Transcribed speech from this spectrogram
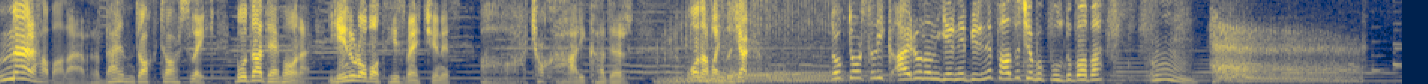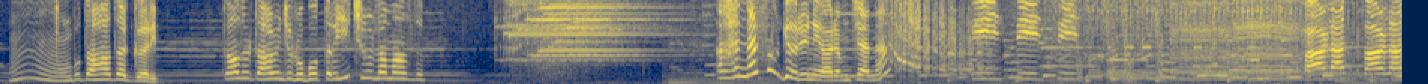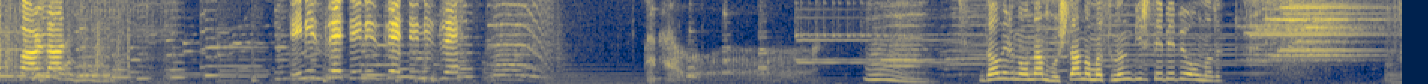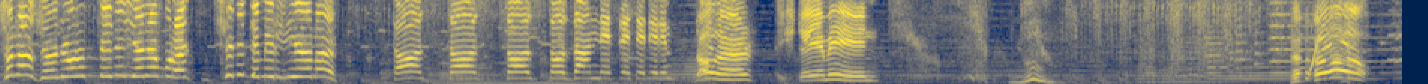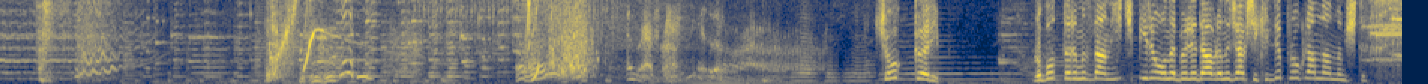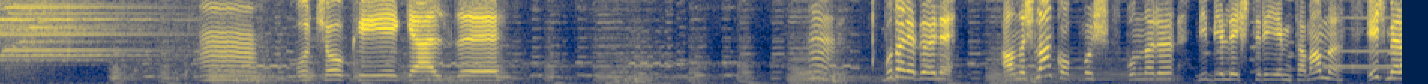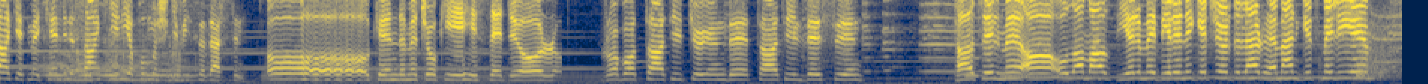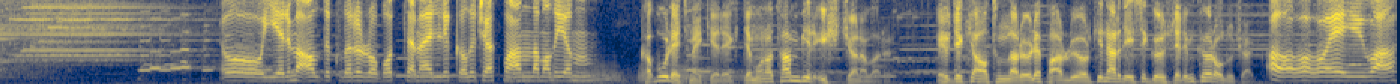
Merhabalar, ben Doktor Slick. Bu da Demona, yeni robot hizmetçiniz. Aa, çok harikadır. Ona bayılacaksınız. Doktor Slick Ayrona'nın yerine birini fazla çabuk buldu baba. Hmm. Hmm, bu daha da garip. Dollar daha önce robotları hiç hırlamazdı. Ah, nasıl görünüyorum canım? Sil sil sil. Parlat parlat parlat. Temizle temizle temizle. Dollar'ın ondan hoşlanmamasının bir sebebi olmalı. Sana söylüyorum beni yere bırak. Seni demir yığını. Toz toz toz tozdan nefret ederim. Dollar. İşte yemin. Çok garip. Robotlarımızdan hiçbiri ona böyle davranacak şekilde programlanmamıştı. Hmm, bu çok iyi geldi. Bu da ne böyle? Anlaşılan kopmuş. Bunları bir birleştireyim tamam mı? Hiç merak etme kendini sanki yeni yapılmış gibi hissedersin. Oo, kendimi çok iyi hissediyorum. Robot tatil köyünde tatildesin. Tatil mi? Aa, olamaz. Yerime birini geçirdiler. Hemen gitmeliyim. Oo, yerime aldıkları robot temelli kalacak mı anlamalıyım. Kabul etmek gerek. Demona tam bir iş canavarı. Evdeki altınlar öyle parlıyor ki neredeyse gözlerim kör olacak. Oo, eyvah.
